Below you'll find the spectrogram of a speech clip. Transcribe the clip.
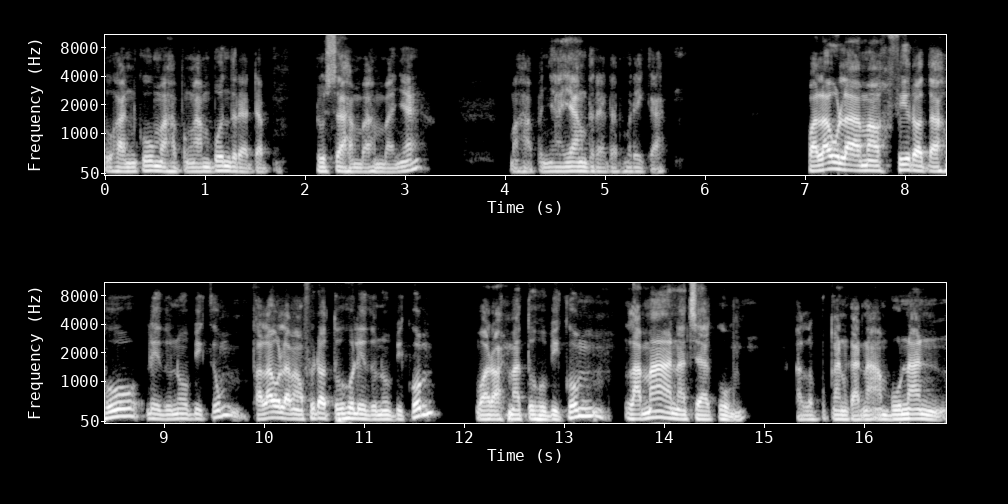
Tuhanku maha pengampun terhadap dosa hamba-hambanya, maha penyayang terhadap mereka. Falaula maghfiratahu lidunubikum, falaula maghfiratuhu lidunubikum wa rahmatuhu bikum lama najakum. Kalau bukan karena ampunan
